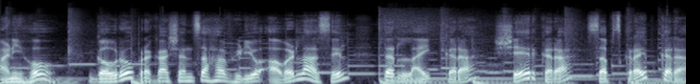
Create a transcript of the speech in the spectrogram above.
आणि हो गौरव प्रकाशनचा हा व्हिडिओ आवडला असेल तर लाईक करा शेअर करा सबस्क्राईब करा.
